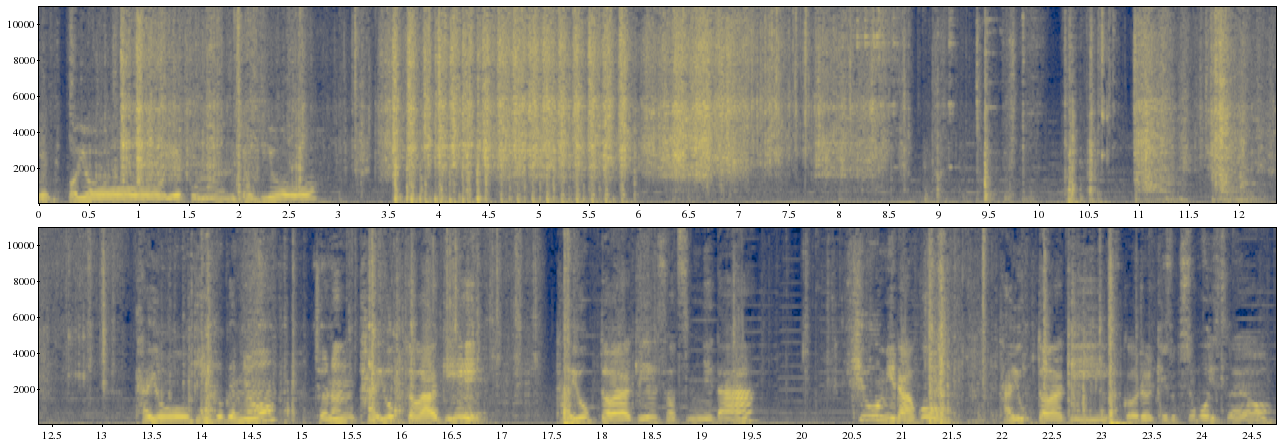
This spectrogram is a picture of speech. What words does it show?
예뻐요, 예쁘면 되지요. 다육이 흙은요 저는 다육 더하기 다육 더하기에서 씁니다. 키움이라고 다육 더하기 거를 계속 쓰고 있어요.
